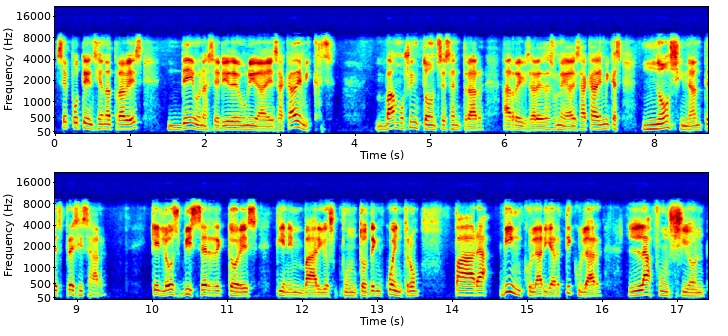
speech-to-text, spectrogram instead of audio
se potencian a través de una serie de unidades académicas. Vamos entonces a entrar a revisar esas unidades académicas, no sin antes precisar que los vicerrectores tienen varios puntos de encuentro para vincular y articular la función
